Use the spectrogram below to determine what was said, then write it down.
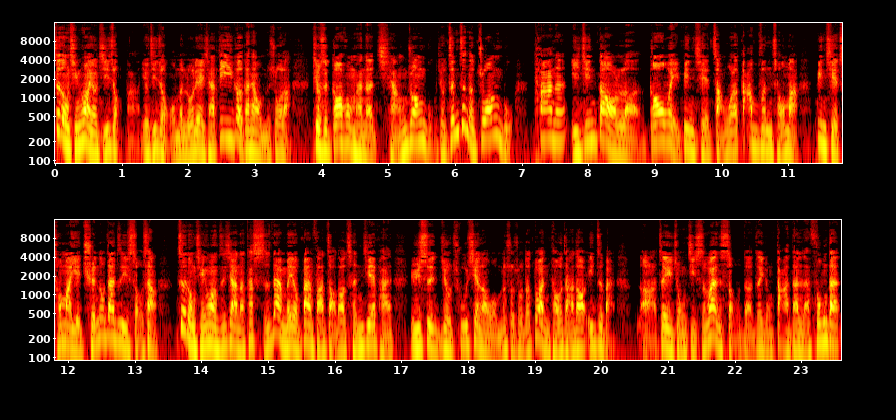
这种情况有几种啊？有几种，我们罗列一下。第一个，刚才我们说了，就是高控盘的强庄股，就真正的庄股，它呢已经到了高位，并且掌握了大部分筹码，并且筹码也全都在自己手上。这种情况之下呢，它实在没有办法找到承接盘，于是就出现了我们所说的断头铡刀一字板啊这种几十万手的这种大单来封单。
